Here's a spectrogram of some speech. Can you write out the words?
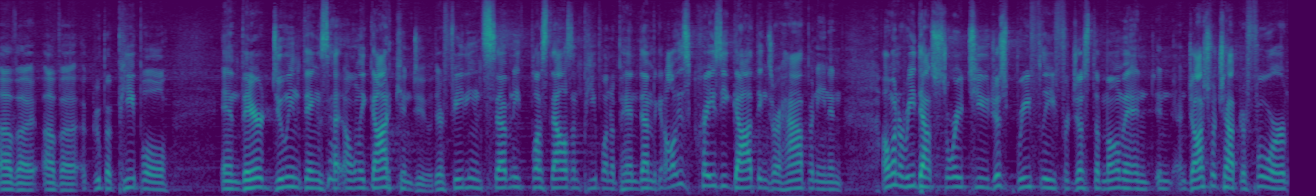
of a of a, a group of people and they're doing things that only God can do. They're feeding 70 plus thousand people in a pandemic, and all these crazy God things are happening. And I want to read that story to you just briefly for just a moment. In, in, Joshua chapter 4,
